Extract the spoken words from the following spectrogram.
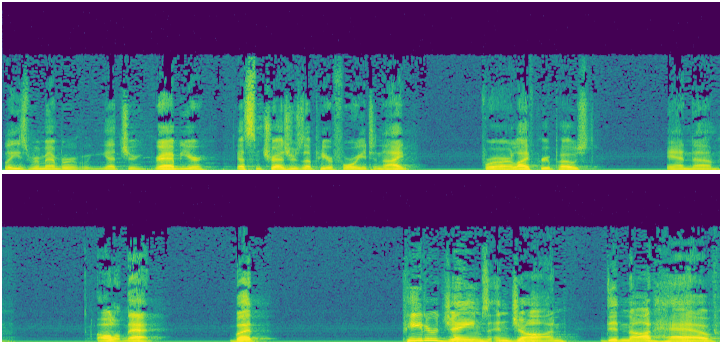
please remember we got your grab your Got some treasures up here for you tonight for our life group host and um, all of that. But Peter, James, and John did not have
